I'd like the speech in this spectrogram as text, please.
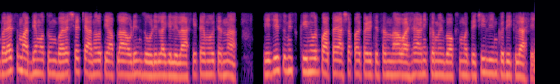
बऱ्याच माध्यमातून बऱ्याचशा चॅनलवरती आपला ऑडियन्स जोडला गेलेला आहे. त्यामुळे त्यांना हे जे तुम्ही स्क्रीनवर पाहताय अशा प्रकारे त्याचं नाव आहे आणि कमेंट बॉक्समध्ये त्याची लिंक देखील आहे.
